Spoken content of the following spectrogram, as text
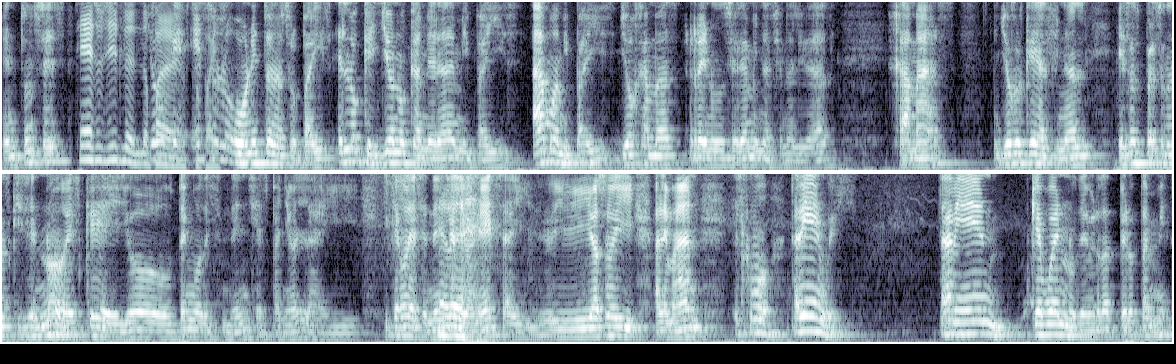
Entonces, Sí, eso sí es lo, lo yo padre de creo que eso país. es lo bonito de nuestro país. Es lo que yo no cambiaría de mi país. Amo a mi país. Yo jamás renunciaré a mi nacionalidad. jamás. Yo creo que al final esas personas que dicen, no, es que yo tengo descendencia española y, y tengo descendencia leonesa y, y yo soy alemán, es como, está bien, güey, está bien, qué bueno, de verdad, pero también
